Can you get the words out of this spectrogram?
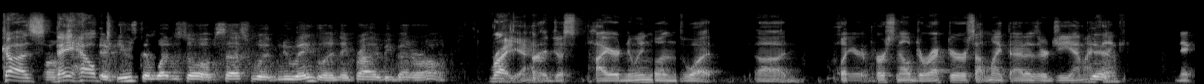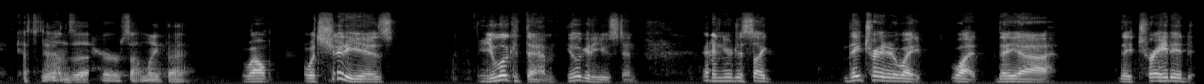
Because Well, they helped. If Houston wasn't so obsessed with New England, they'd probably be better off. right. Yeah, they just hired New England's what uh player personnel director or something like that as their GM, I Yeah. think. Nick Costanza or something like that. Well, what's shitty is you look at them, you look at Houston, and you're just like, they traded away what? They uh they traded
